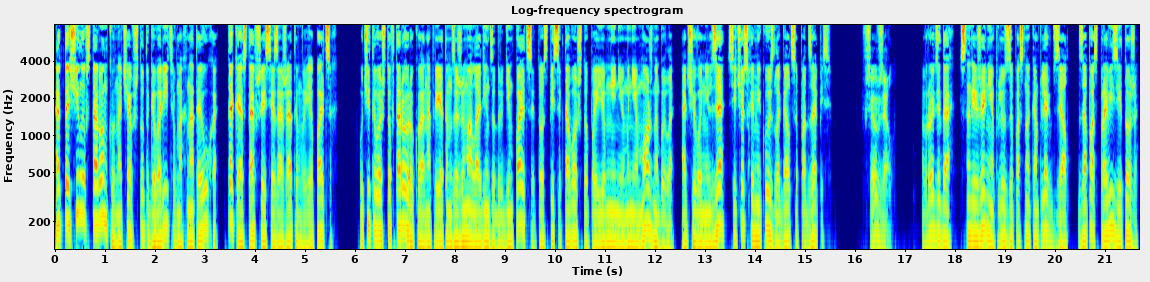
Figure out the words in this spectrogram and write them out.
оттащила в сторонку, начав что-то говорить в мохнатое ухо, так и оставшееся зажатым в ее пальцах. Учитывая, что второй рукой она при этом зажимала один за другим пальцы, то список того, что, по ее мнению, мне можно было, а чего нельзя, сейчас хомяку излагался под запись. Все взял? Вроде да. Снаряжение плюс запасной комплект взял. Запас провизии тоже.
